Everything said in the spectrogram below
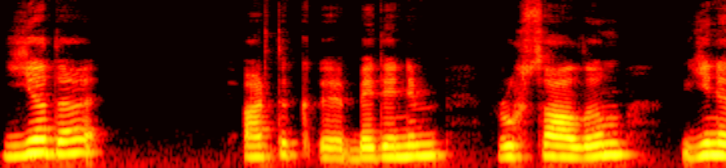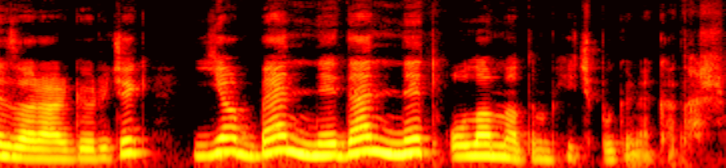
ya da artık bedenim, ruh sağlığım yine zarar görecek. Ya ben neden net olamadım hiç bugüne kadar?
